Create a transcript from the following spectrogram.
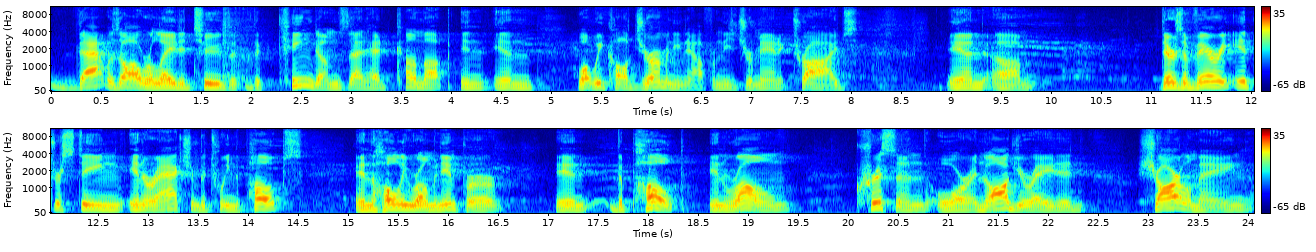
that was all related to the, the kingdoms that had come up in, in what we call Germany now from these Germanic tribes. And um, there's a very interesting interaction between the popes and the Holy Roman Emperor. And the Pope in Rome christened or inaugurated Charlemagne,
